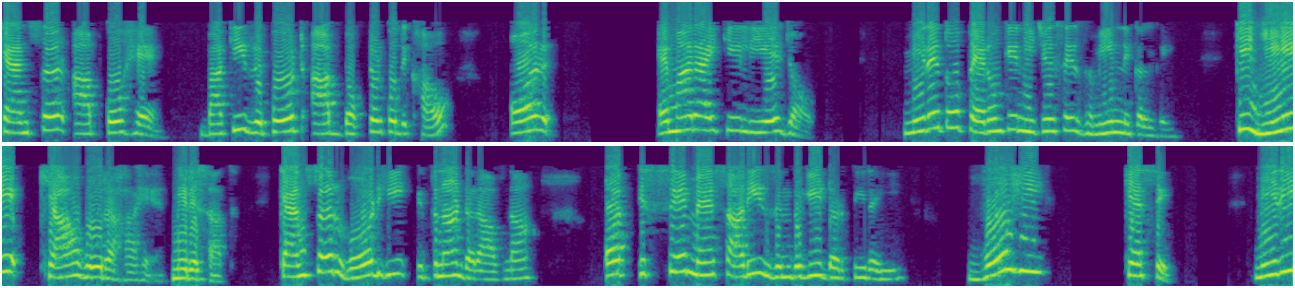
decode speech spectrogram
कैंसर आपको है। बाकी रिपोर्ट आप डॉक्टर को दिखाओ और एमआरआई के लिए जाओ। मेरे तो पैरों के नीचे से ज़मीन निकल गई कि ये क्या हो रहा है मेरे साथ। कैंसर वर्ड ही इतना डरावना, और इससे मैं सारी ज़िंदगी डरती रही। वो ही कैसे? मेरी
